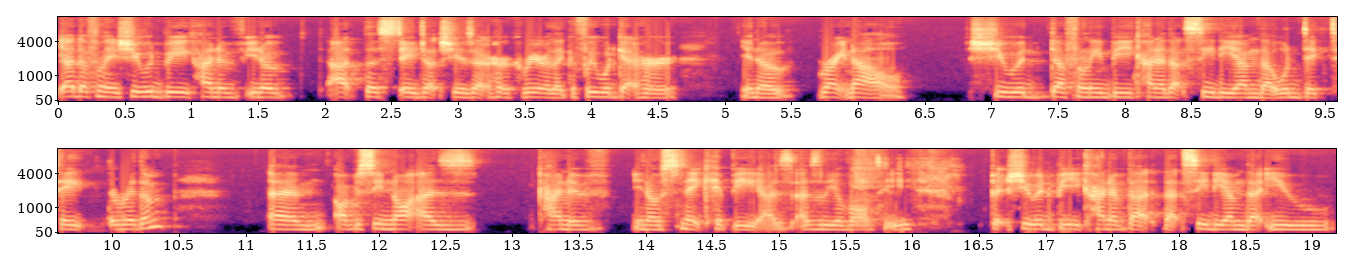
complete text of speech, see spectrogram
yeah, definitely she would be kind of, you know, at the stage that she is at her career. Like if we would get her, you know, right now, she would definitely be kind of that CDM that would dictate the rhythm. Um, obviously not as kind of, you know, snake hippie as as Lia Wälti, but she would be kind of that that CDM that you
